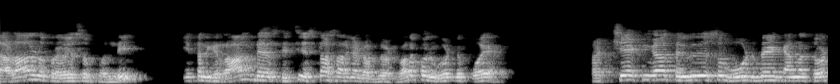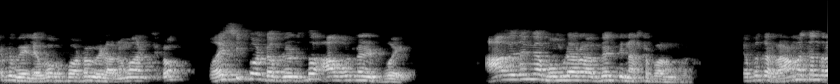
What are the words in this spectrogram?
దళారులు ప్రవేశం పొంది ఇతనికి రాంగ్ డైరెక్షన్ ఇచ్చి ఇష్టాసారంగా డబ్బులు ఇవ్వడం వల్ల కొన్ని ఓట్లు పోయాయి. ప్రత్యేకంగా తెలుగుదేశం ఓటు బ్యాంక్ అన్న చోటకి వీళ్ళు ఇవ్వకపోవడం వీళ్ళు అనుమానించడం వైసీపీ డబ్బులు ఇవ్వడంతో ఆ ఓట్లు అనేది పోయాయి. ఆ విధంగా ముమ్మడారు అభ్యర్థి నష్టపోనున్నారు. కాకపోతే రామచంద్ర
